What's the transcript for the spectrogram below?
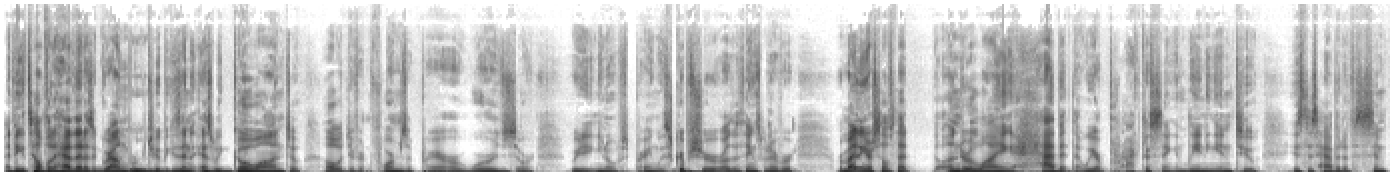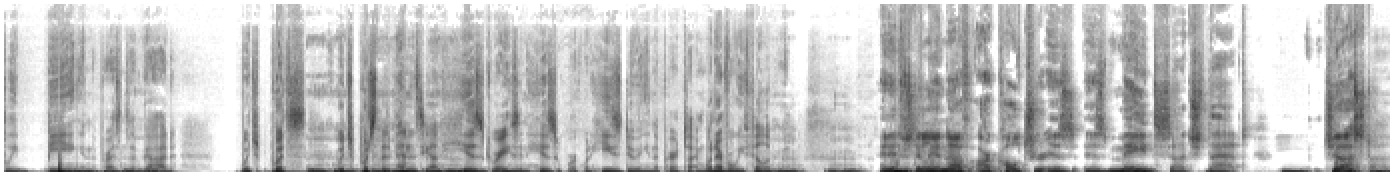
I think it's helpful to have that as a groundwork mm. too, because then as we go on to oh different forms of prayer or words or reading, you know, praying with scripture or other things, whatever, reminding ourselves that the underlying habit that we are practicing and leaning into is this habit of simply being in the presence mm-hmm. of God which puts mm-hmm, which puts the dependency on mm-hmm, His grace and His work, what He's doing in the prayer time, whatever we fill it with. Mm-hmm, mm-hmm. And interestingly enough, our culture is is made such that just uh-huh.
